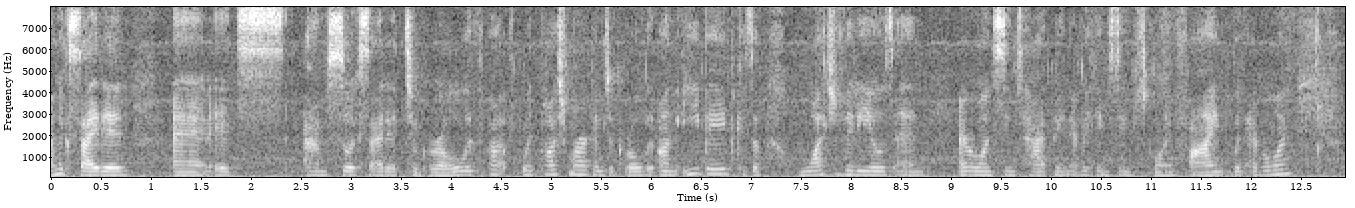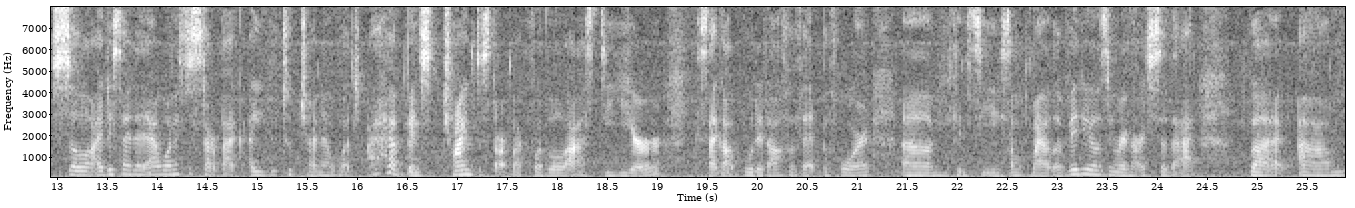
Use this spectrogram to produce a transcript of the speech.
I'm excited and it's I'm so excited to grow with with Poshmark and to grow on eBay because I've watched videos and everyone seems happy and everything seems going fine with everyone. So I decided I wanted to start back a YouTube channel which I have been trying to start back for the last year because I got booted off of it before. Um, you can see some of my other videos in regards to that. But um,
